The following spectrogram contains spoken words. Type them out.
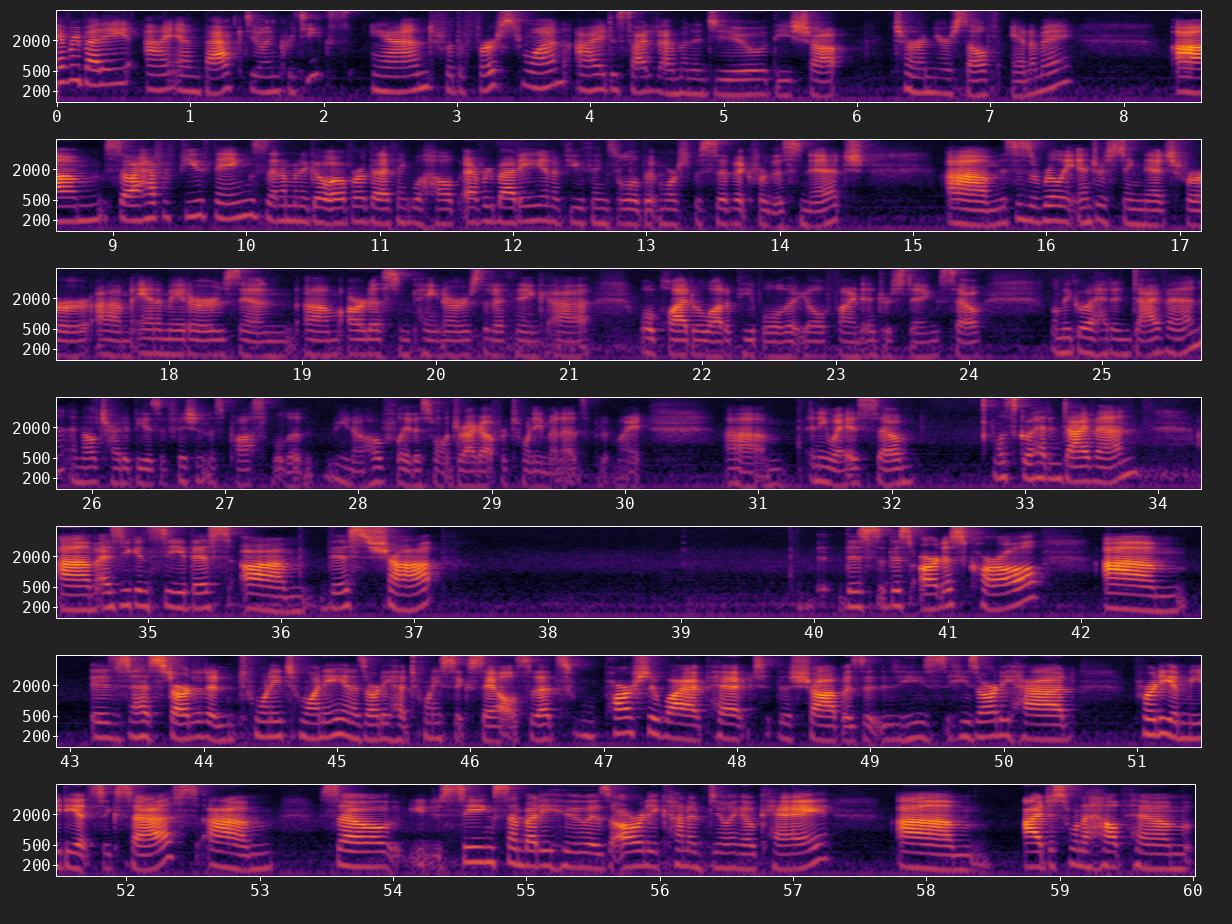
Hey everybody, I am back doing critiques and for the first one I decided I'm going to do the shop Turn Yourself anime. Um, so I have a few things that I'm going to go over that I think will help everybody and a few things a little bit more specific for this niche. Um, this is a really interesting niche for um, animators and um, artists and painters that I think uh, will apply to a lot of people that you'll find interesting. So let me go ahead and dive in and I'll try to be as efficient as possible to, you know, hopefully this won't drag out for 20 minutes, but it might. Um, anyways, so let's go ahead and dive in. Um, as you can see, this um, this shop, this this artist Carl, um, is has started in 2020 and has already had 26 sales. So that's partially why I picked this shop. Is he's he's already had pretty immediate success. Um, so seeing somebody who is already kind of doing okay, um, I just want to help him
